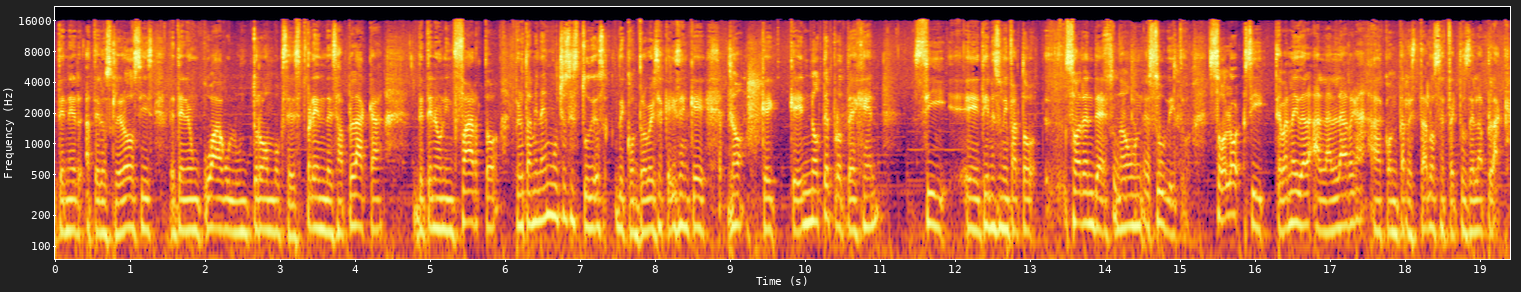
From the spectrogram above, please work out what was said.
tener aterosclerosis, de tener un coágulo, un trombo que se desprenda esa placa, de tener un infarto, pero también hay muchos estudios de controversia que dicen que no, que, que no te protegen si eh, tienes un infarto sudden death, no un súbito. Solo si te van a ayudar a la larga a contrarrestar los efectos de la placa.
